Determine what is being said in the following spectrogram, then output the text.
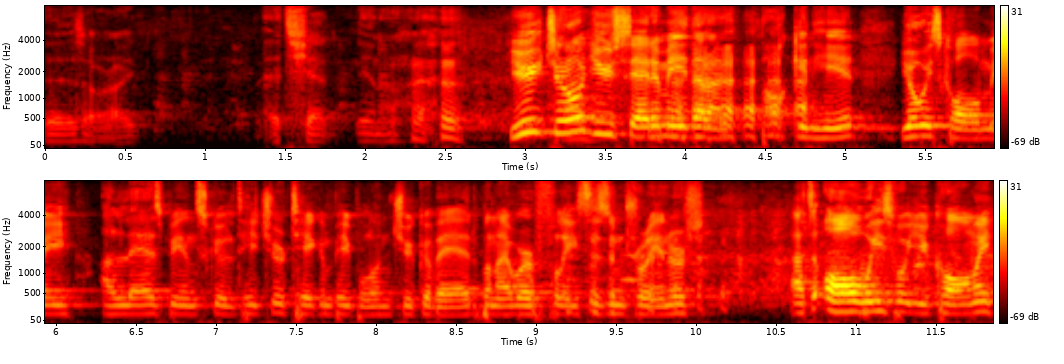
it is all right. It's shit, you know. You, do you know what you say to me that I fucking hate? You always call me a lesbian school teacher taking people on Duke of Ed when I wear fleeces and trainers. That's always what you call me,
